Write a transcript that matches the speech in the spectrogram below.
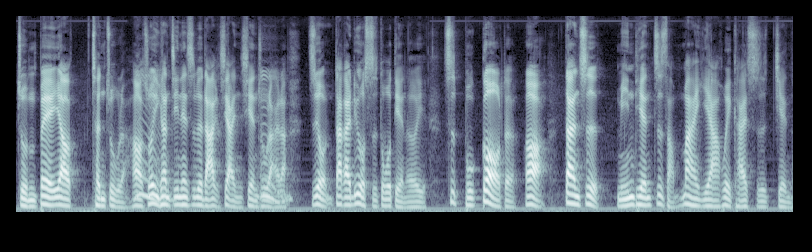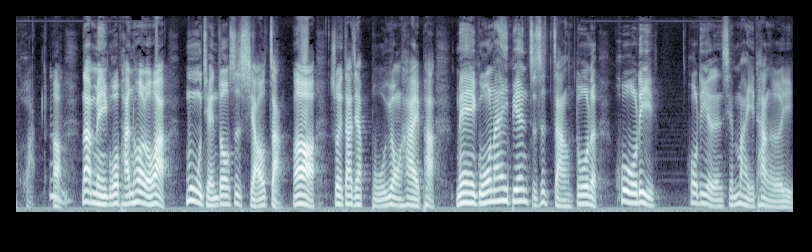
准备要撑住了哈、嗯。所以你看今天是不是拉个下影线出来了？嗯、只有大概六十多点而已，是不够的啊。但是明天至少卖压会开始减缓啊。那美国盘后的话，目前都是小涨啊，所以大家不用害怕。美国那一边只是涨多了。获利，获利的人先卖一趟而已，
